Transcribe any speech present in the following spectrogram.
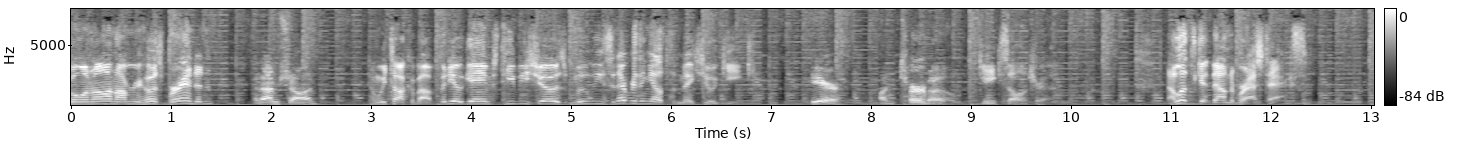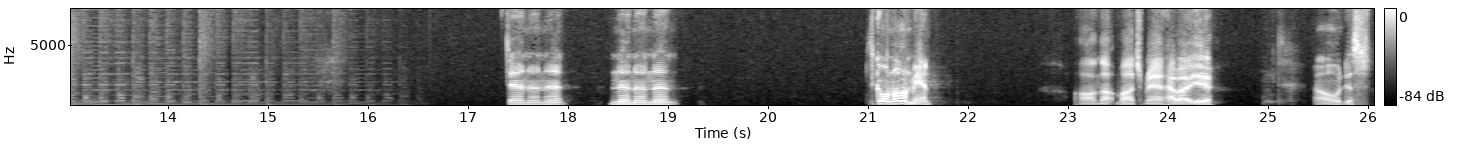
Going on? I'm your host, Brandon, And I'm Sean, and we talk about video games, TV shows, movies, and everything else that makes you a geek. here on Turbo. Geeks Ultra. Now let's get down to brass tacks. Dun-dun-dun, dun-dun-dun. What's going on, man? Oh, not much, man. How about you? Oh, just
